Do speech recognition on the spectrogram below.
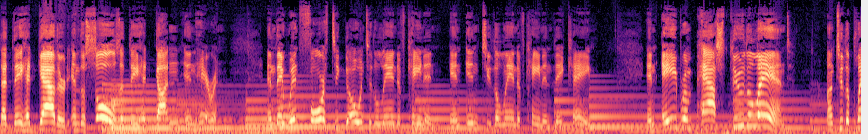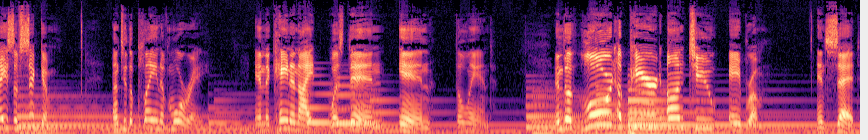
that they had gathered, and the souls that they had gotten in Haran. And they went forth to go into the land of Canaan, and into the land of Canaan they came. And Abram passed through the land unto the place of Sichem, unto the plain of Moreh. And the Canaanite was then in the land. And the Lord appeared unto Abram and said,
